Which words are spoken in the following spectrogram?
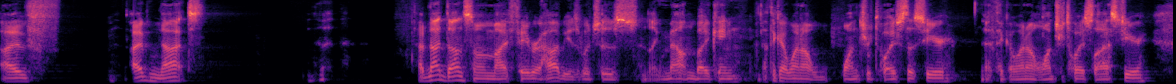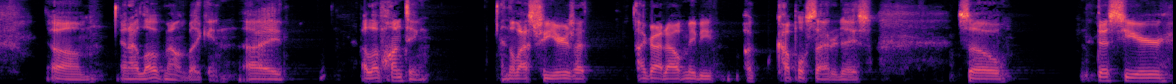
I've I've not I've not done some of my favorite hobbies, which is like mountain biking. I think I went out once or twice this year. I think I went out once or twice last year. Um, and I love mountain biking. I I love hunting. In the last few years, I I got out maybe a couple Saturdays. So this year,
